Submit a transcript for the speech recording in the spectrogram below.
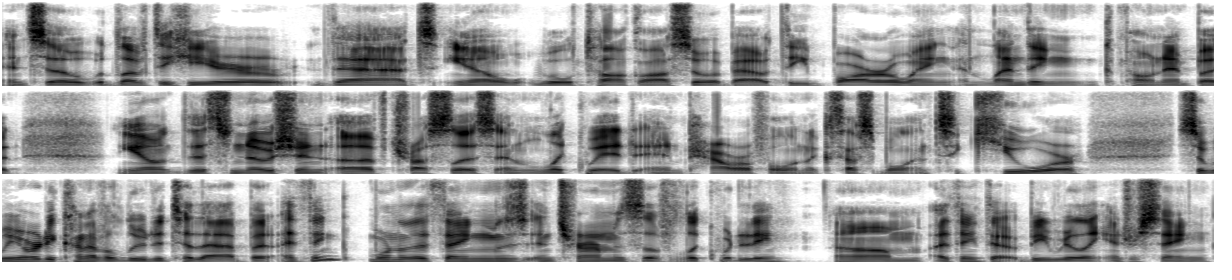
And so would love to hear that, you know, we'll talk also about the borrowing and lending component, but you know, this notion of trustless and liquid and powerful and accessible and secure. So we already kind of alluded to that, but I think one of the things in terms of liquidity, um, I think that would be really interesting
